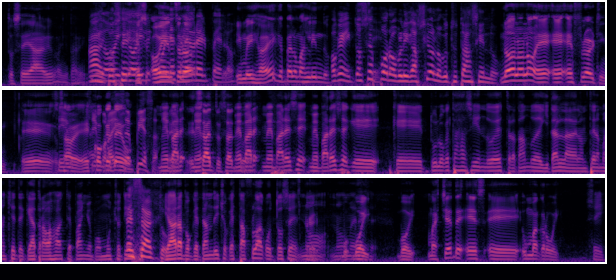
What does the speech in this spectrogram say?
Entonces, ah, coño, está bien. Ah, y hoy, y hoy, entró el pelo. Y me dijo, eh, qué pelo más lindo. Ok, entonces Sí. por obligación lo que tú estás haciendo. No, no, no, es, es- es flirting. Es, Sí. ¿sabes? Es Sí, por ahí coqueteo. se empieza. Me pare- Eh, me- exacto, exacto. Me, pare- me parece, me parece que, que tú lo que estás haciendo es tratando de quitar la delantera machete que ha trabajado este paño por mucho tiempo. Exacto. Y ahora porque te han dicho que está flaco, entonces no, Eh, no merece. Voy. Machete es eh, un microwave. Sí.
